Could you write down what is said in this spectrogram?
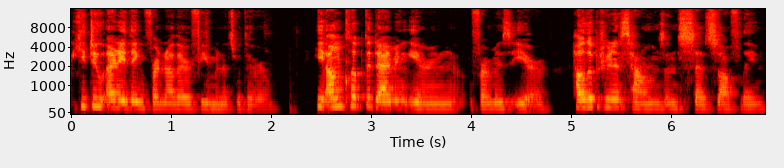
He'd do anything for another few minutes with her. He unclipped the diamond earring from his ear, held it between his talons, and said softly,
